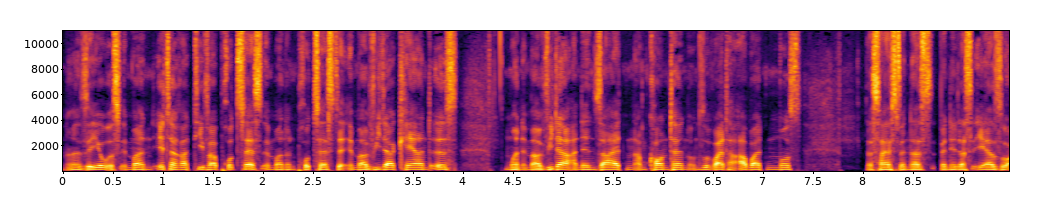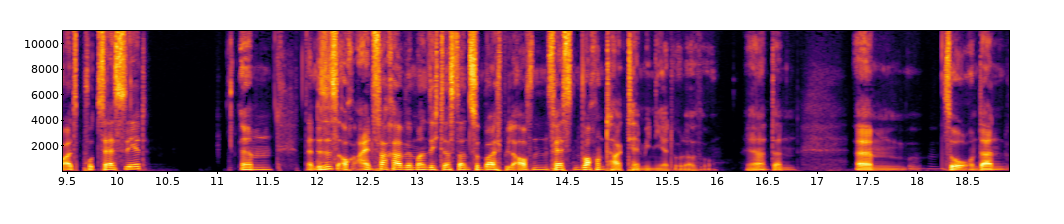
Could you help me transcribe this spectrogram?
Ne? SEO ist immer ein iterativer Prozess, immer ein Prozess, der immer wiederkehrend ist, wo man immer wieder an den Seiten, am Content und so weiter arbeiten muss. Das heißt, wenn, das, wenn ihr das eher so als Prozess seht, ähm, dann ist es auch einfacher, wenn man sich das dann zum Beispiel auf einen festen Wochentag terminiert oder so. Ja, dann ähm, so und dann,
